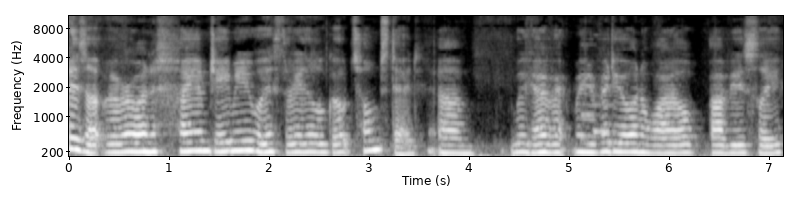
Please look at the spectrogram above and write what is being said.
What is up everyone? I am Jamie with Three Little Goats Homestead. Um, we haven't made a video in a while, obviously,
